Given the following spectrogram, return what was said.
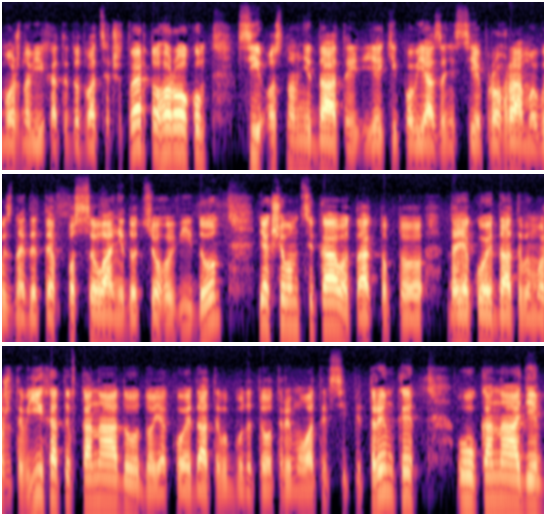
можна в'їхати до 24-го року. Всі основні дати, які пов'язані з цією програмою, ви знайдете в посиланні до цього відео якщо вам цікаво, так тобто до якої дати ви можете в'їхати в Канаду, до якої дати ви будете отримувати всі підтримки у Канаді.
